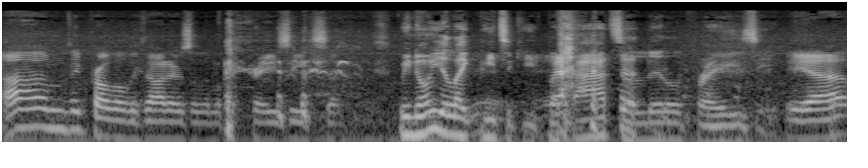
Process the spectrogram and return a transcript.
Um, they probably thought I was a little bit crazy. So We know you like pizza, Keith, but that's a little crazy. yeah,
